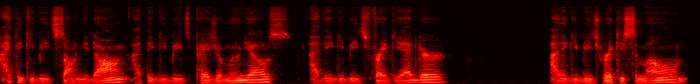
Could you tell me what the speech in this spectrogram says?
I think he beats Song Yadong. I think he beats Pedro Munoz. I think he beats Frankie Edgar. I think he beats Ricky Simone.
